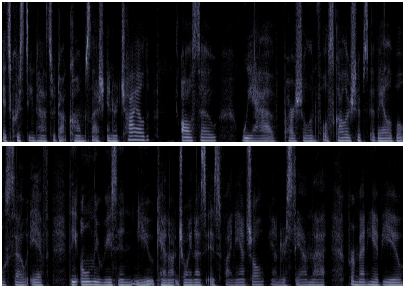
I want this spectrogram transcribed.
It's christinehassler.com slash inner child. Also, we have partial and full scholarships available. So, if the only reason you cannot join us is financial, we understand that for many of you,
